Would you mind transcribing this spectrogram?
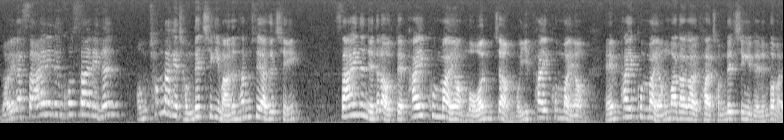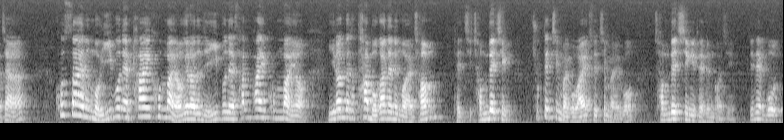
너희가 사인이든 코사인이든 엄청나게 점대칭이 많은 함수야 그치? 사인은 얘들아 어때? 파이 콤마 0, 뭐 원점, 뭐 2파이 콤마 0, n 파이 콤마 0마다가 다 점대칭이 되는 거 맞아? 코사인은 뭐 2분의 파이 콤마 0이라든지 2분의 3파이 콤마 0 이런 데서 다 뭐가 되는 거야? 점, 대칭, 점대칭, 축대칭 말고 y대칭 말고 점대칭이 되는 거지. 니네 뭐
